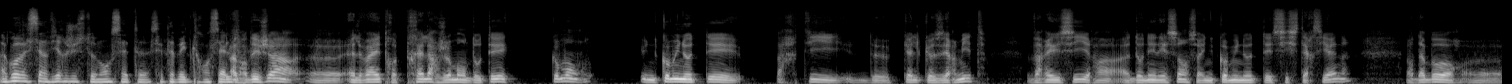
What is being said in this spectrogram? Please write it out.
à quoi va servir justement cette, cette abbaye de Grand Selve? Alors déjà, euh, elle va être très largement dotée. Comment une communauté partie de quelques ermites va réussir à, donner naissance à une communauté cistercienne? Alors d'abord, euh,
